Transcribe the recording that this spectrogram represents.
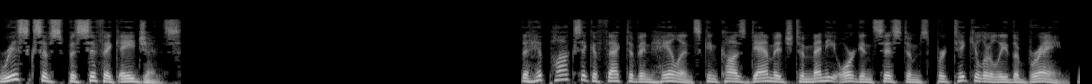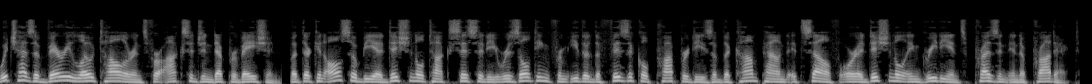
Risks of specific agents. The hypoxic effect of inhalants can cause damage to many organ systems particularly the brain, which has a very low tolerance for oxygen deprivation, but there can also be additional toxicity resulting from either the physical properties of the compound itself or additional ingredients present in a product.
